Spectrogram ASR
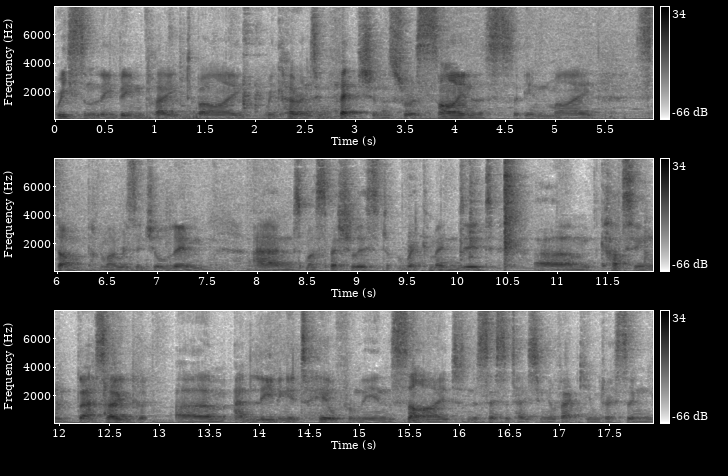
Recently, been plagued by recurrent infections through a sinus in my stump, my residual limb, and my specialist recommended um, cutting that open um, and leaving it to heal from the inside, necessitating a vacuum dressing.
